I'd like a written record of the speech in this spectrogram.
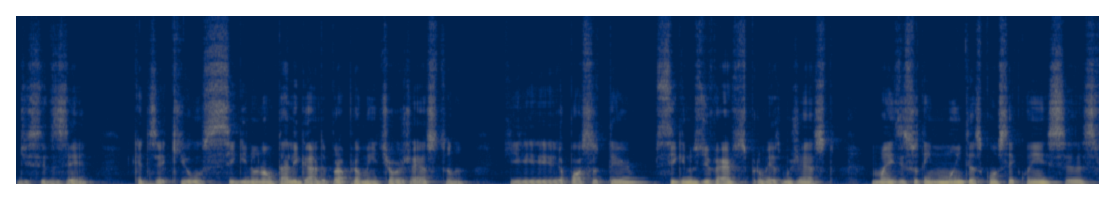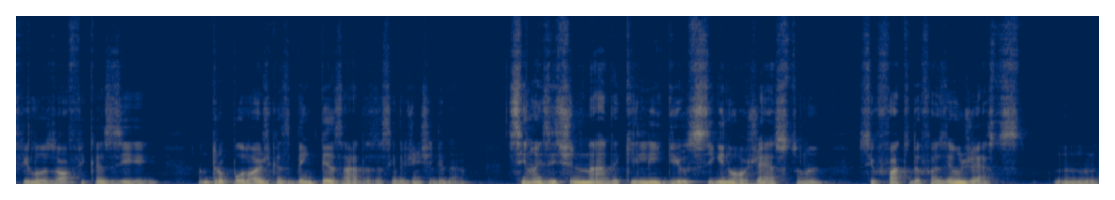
de se dizer, Quer dizer que o signo não está ligado propriamente ao gesto, né? que eu posso ter signos diversos para o mesmo gesto, mas isso tem muitas consequências filosóficas e antropológicas bem pesadas assim da gente lidar. Se não existe nada que ligue o signo ao gesto, né? se o fato de eu fazer um gesto hum,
